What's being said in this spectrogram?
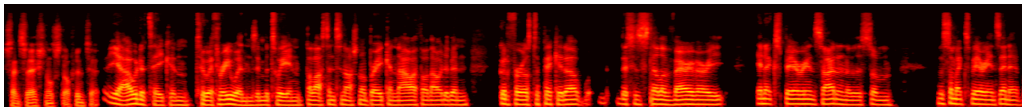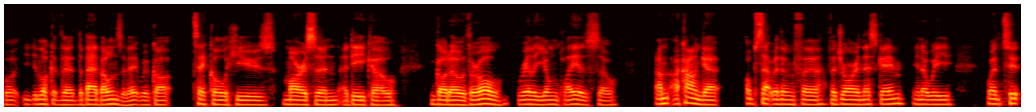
sensational stuff, isn't it? Yeah, I would have taken two or three wins in between the last international break and now. I thought that would have been good for us to pick it up. This is still a very, very inexperienced side. I know there's some there's some experience in it, but you look at the the bare bones of it. We've got Tickle, Hughes, Morrison, Adeeko, Godo. They're all really young players, so I'm, I can't get upset with them for for drawing this game. You know, we went to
